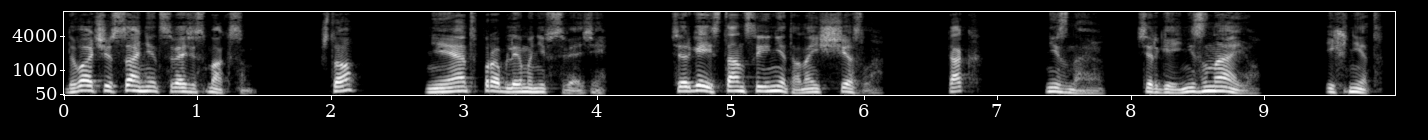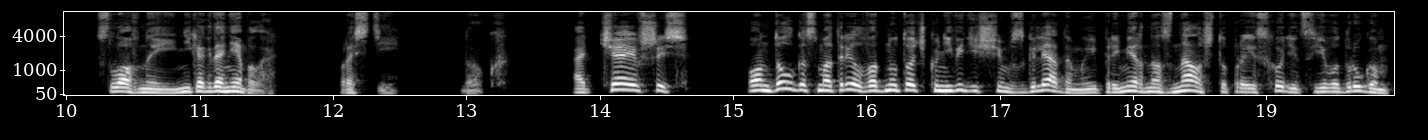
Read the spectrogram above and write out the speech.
Два часа нет связи с Максом. Что? Нет, проблема не в связи. Сергей, станции нет, она исчезла. Как? Не знаю. Сергей, не знаю. Их нет. Словно и никогда не было. Прости, друг. Отчаявшись, он долго смотрел в одну точку невидящим взглядом и примерно знал, что происходит с его другом,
